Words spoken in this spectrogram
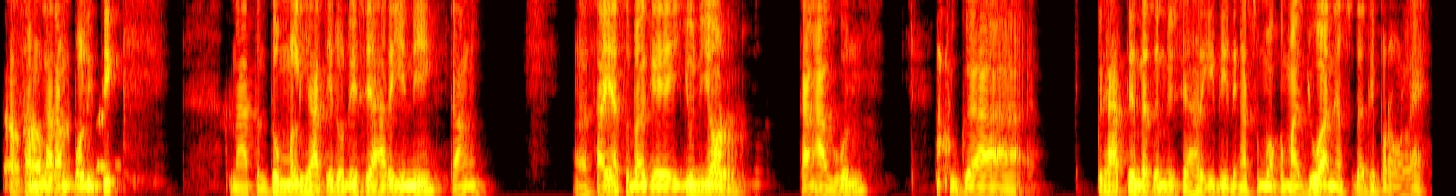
asam garam politik. Nah, tentu melihat Indonesia hari ini, Kang, eh, saya sebagai junior Kang Agun juga prihatin lihat Indonesia hari ini dengan semua kemajuan yang sudah diperoleh.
